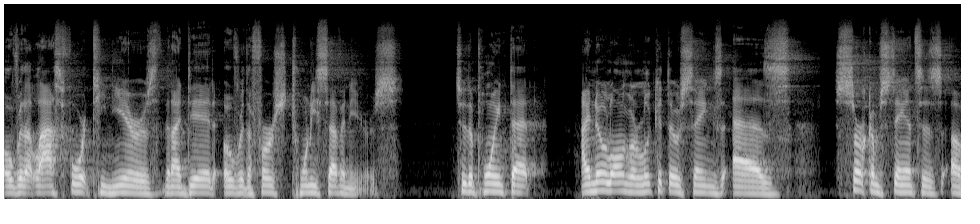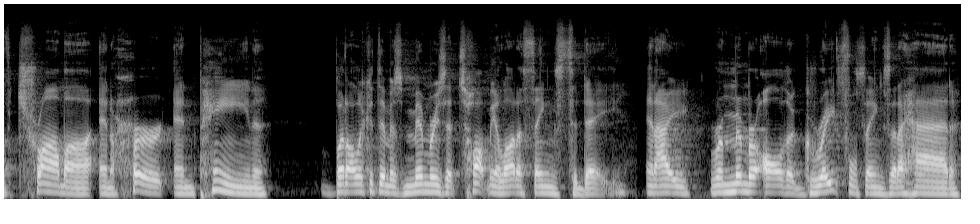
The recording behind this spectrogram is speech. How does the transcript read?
over that last 14 years than I did over the first 27 years. To the point that I no longer look at those things as circumstances of trauma and hurt and pain, but I look at them as memories that taught me a lot of things today. And I remember all the grateful things that I had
